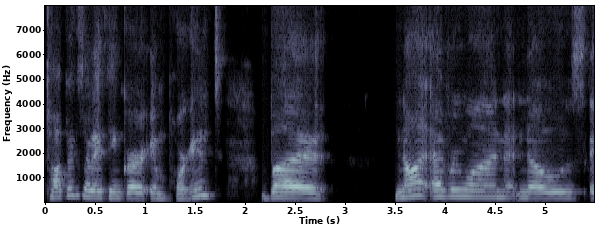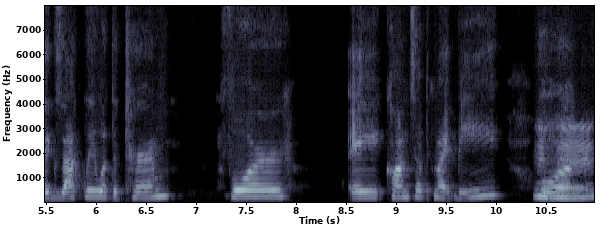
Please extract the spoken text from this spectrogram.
topics that I think are important but not everyone knows exactly what the term for a concept might be mm-hmm. or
